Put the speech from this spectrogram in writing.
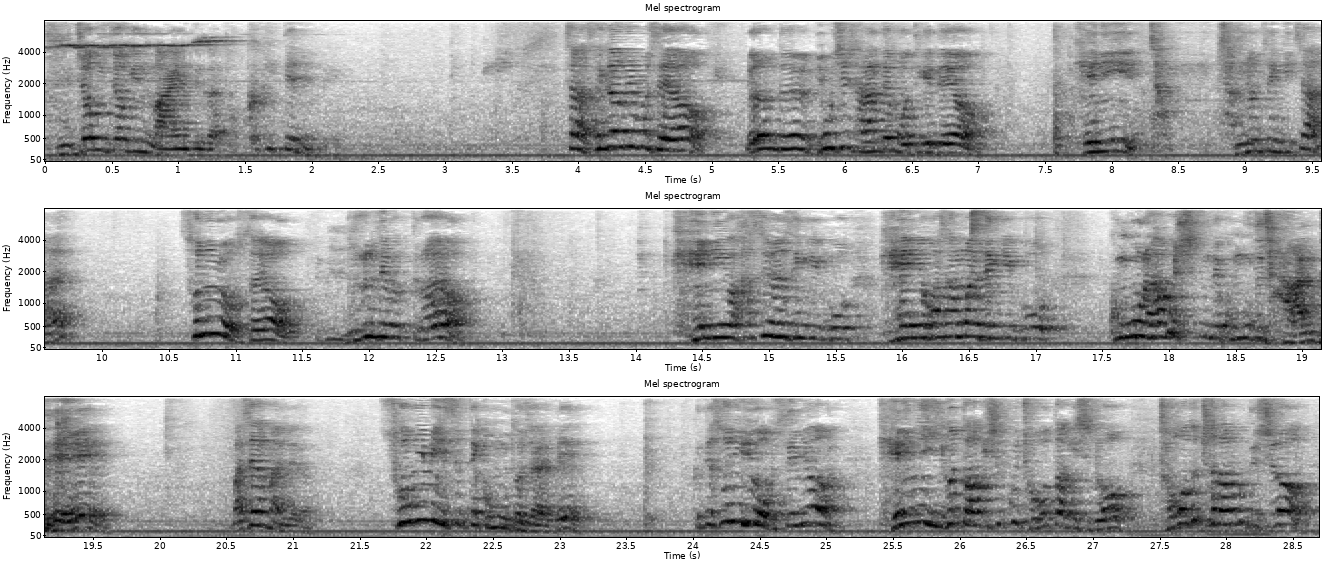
부정적인 마인드가 더 크기 때문에. 자 생각해 보세요. 여러분들 미용실 잘 안 되면 어떻게 돼요? 괜히 잡, 잡념 생기지 않아요? 손님이 없어요. 무슨 생각 들어요? 괜히 하수연 생기고 괜히 화상만 생기고 공부를 하고 싶은데 공부도 잘 안 돼. 맞아요, 맞아요. 손님이 있을 때 공부 더 잘 돼. 근데 손님이 없으면 괜히 이것도 하기 싫고 저것도 하기 싫어. 저것도 쳐다보기 싫어.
